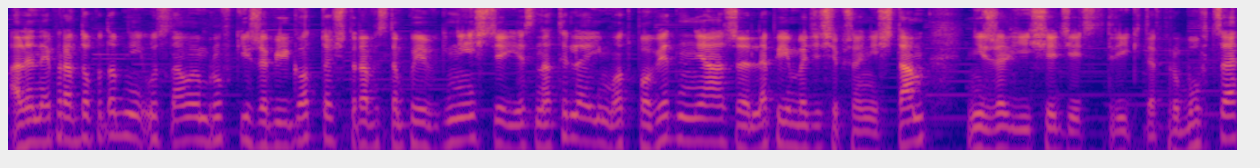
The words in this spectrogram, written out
ale najprawdopodobniej uznały mrówki, że wilgotność, która występuje w gnieździe jest na tyle im odpowiednia, że lepiej będzie się przenieść tam, niżeli siedzieć stricte w probówce.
